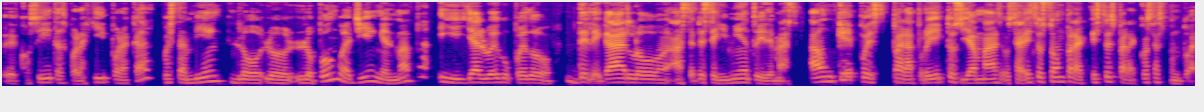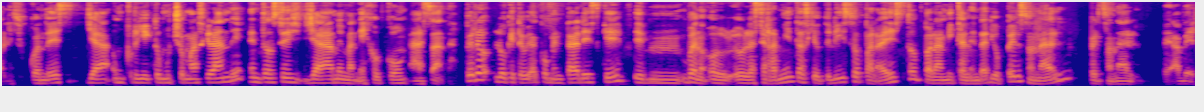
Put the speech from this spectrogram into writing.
eh, cositas por aquí, por acá, pues también lo, lo, lo pongo allí en el mapa y ya luego puedo delegarlo, hacerle seguimiento y demás. Aunque pues para proyectos ya más o sea, estos son para, esto es para cosas puntuales. Cuando es ya un proyecto mucho más grande, entonces ya me manejo con Asana. Pero lo que te voy a comentar es que, em, bueno, las herramientas que utilizo para esto, para mi calendario personal, personal a ver,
